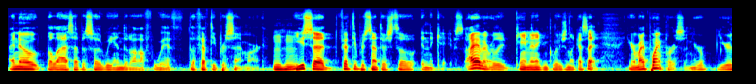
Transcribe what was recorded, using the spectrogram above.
I know the last episode we ended off with the 50% mark. Mm-hmm. You said 50% they're still in the caves. I haven't really came to any conclusion. Like I said, you're my point person. You're you're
